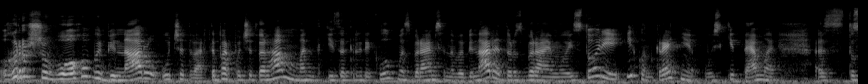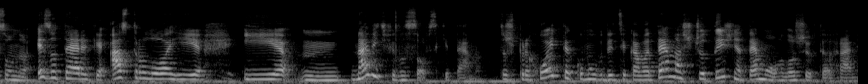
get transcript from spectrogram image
грошового вебінару у четвер. Тепер по четвергам у мене такий закритий клуб. Ми збираємося на вебінари, де розбираємо історії і конкретні вузькі теми е, стосовно езотерики, астрології і м, навіть філософські теми. Тож приходьте, кому буде цікава тема. Щотижня тему оголошую в телеграмі.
